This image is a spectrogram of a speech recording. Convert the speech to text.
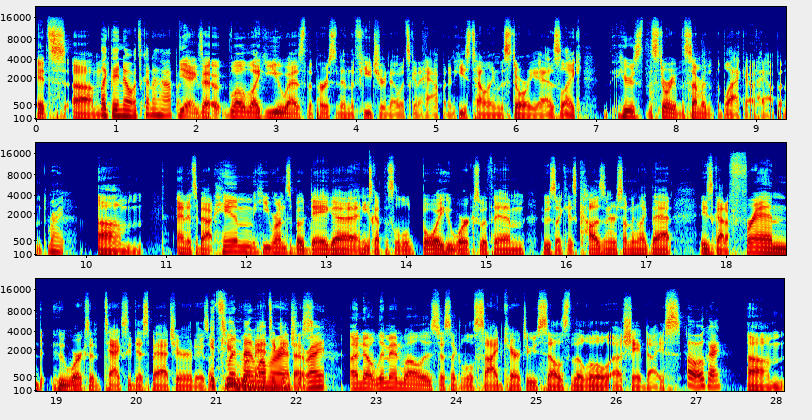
It's um, Like they know what's gonna happen. yeah, exactly. Well, like you as the person in the future know it's going to happen, and he's telling the story as like, here's the story of the summer that the blackout happened. Right. Um, and it's about him. He runs a bodega, and he's got this little boy who works with him, who's like his cousin or something like that. He's got a friend who works at a taxi dispatcher. There's like It's two Lin-Manuel romantic Miranda, interests. right? Uh, no, Lin Manuel is just like a little side character who sells the little uh, shaved ice. Oh, okay. Um,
